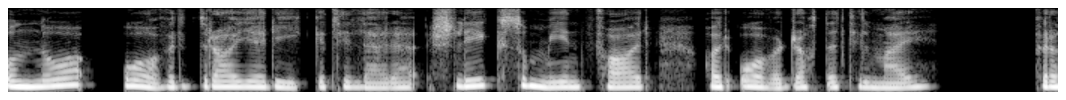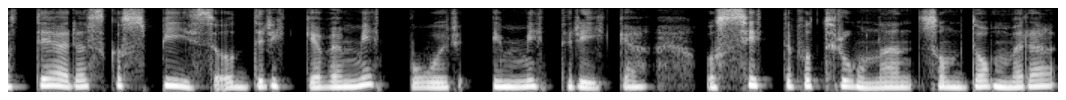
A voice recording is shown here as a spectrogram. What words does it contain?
og nå overdrar jeg riket til dere, slik som min far har overdratt det til meg, for at dere skal spise og drikke ved mitt bord i mitt rike og sitte på tronen som dommere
